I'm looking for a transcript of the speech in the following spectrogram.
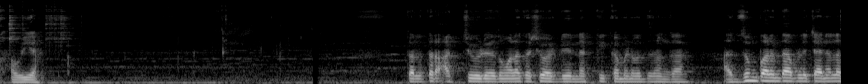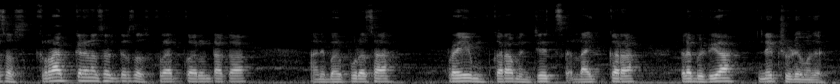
खाऊया. चला तर आजची व्हिडिओ तुम्हाला कशी वाटली? नक्की कमेंटमध्ये सांगा. अजूनपर्यंत आपल्या चॅनलला सबस्क्राईब केलं नसेल तर सबस्क्राईब करून टाका. आणि भरपूर असा प्रेम करा म्हणजेच लाईक करा. चला भेटूया नेक्स्ट व्हिडिओमध्ये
